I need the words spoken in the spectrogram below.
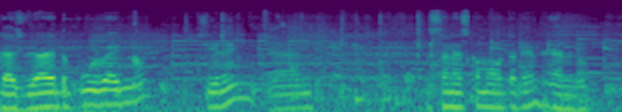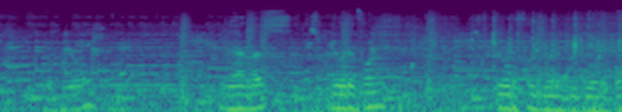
Guys, we are at the pool right now, chilling, and the sun has come out again. And look, the view behind us is beautiful, beautiful, beautiful, beautiful.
